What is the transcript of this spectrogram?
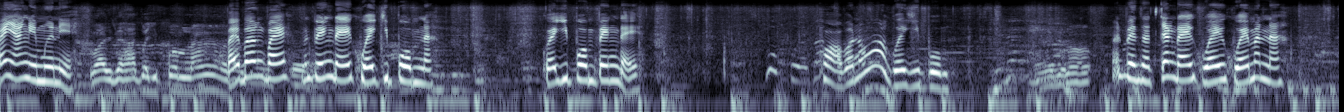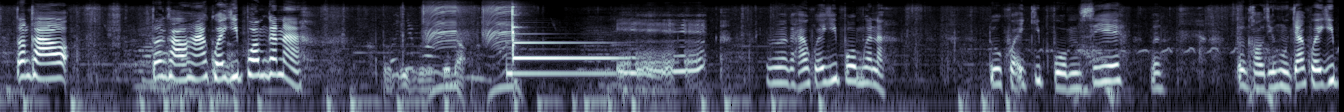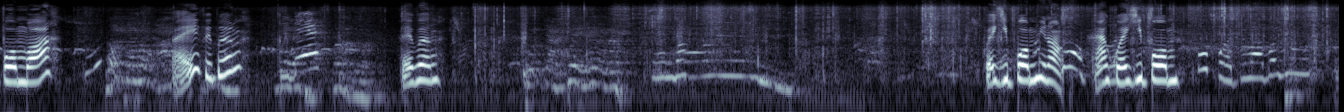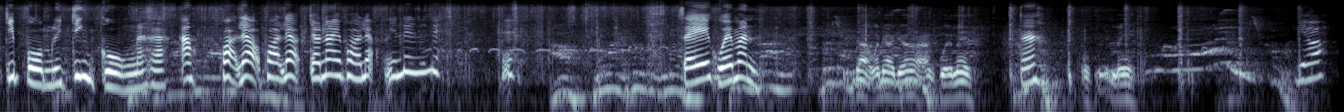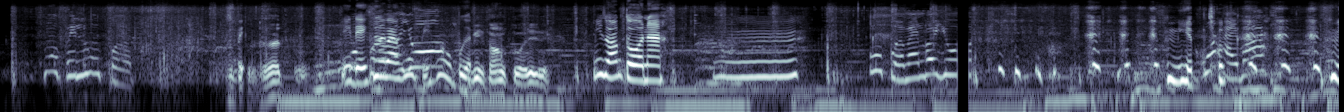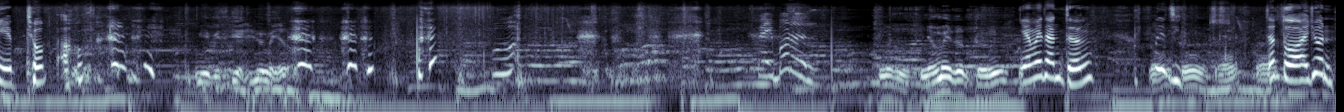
ไปหยังนี่มือนี่ว่าจะไปหาตัวญี่ปุ่นนะไปเบิ่งไป มันเป็นไดขวยกี่ปมนะขวยกี่ปมเป็นไดพอบ่เนาะขวยกี่ปมอยู่เนาะมันเป็นสัตว์จังใดขวยขวยมันนะต้นเขาวต้นเขาวหาขวยกี่ปมกันน่ะเอ๊ะเออหาขวยกี่ปมกันน่ะ ดูขวยกี่ปมสิเบิ่งต้นเขาวสิหูจักขวยกี่ปมบ่ไปไปเบิ่ง ไปเบิ่งขวยกี่ปมพี่น้องหาขวยกี่ปมผู้เปิดตัวว่าอยู่จิโปมหรือจิ้งโกงนะคะอ้าวพอแล้วพอแล้วเจ้านายพอแล้วนี่นี่นี่นี่เอ๊ะใส่ขวยมันเดี๋ยวเดี๋ยวเดี๋ยวอ่านคุยไหมนะเอาคุยไหมเดี๋ยวผู้เป็นผู้เปิดเอิดเด็กๆคือว่าหูปีหูเปิดมีสองตัวที่นี่ มีสองตัวนะอืมผู้เปิดแมนว่าอยู่เมียบผู้ชกไทยบ้าเมียบชกเอา มีเป็นเดียดที่ไม่เห็นไทยบ้าเลยยังไม่ถึงยังไม่ทันถึง ไม่ถึงจักตัวไอ้ชุน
